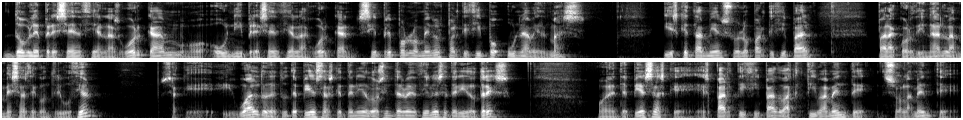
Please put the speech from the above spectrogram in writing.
doble presencia en las WordCamp o unipresencia en las WordCamp. Siempre por lo menos participo una vez más. Y es que también suelo participar para coordinar las mesas de contribución. O sea que igual donde tú te piensas que he tenido dos intervenciones, he tenido tres. O donde te piensas que he participado activamente solamente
